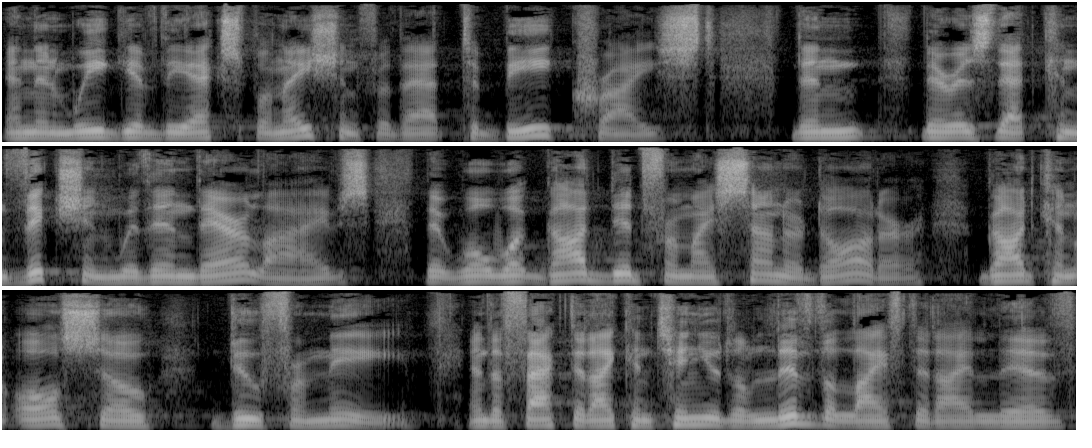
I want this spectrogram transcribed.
and then we give the explanation for that to be Christ, then there is that conviction within their lives that, well, what God did for my son or daughter, God can also do for me. And the fact that I continue to live the life that I live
